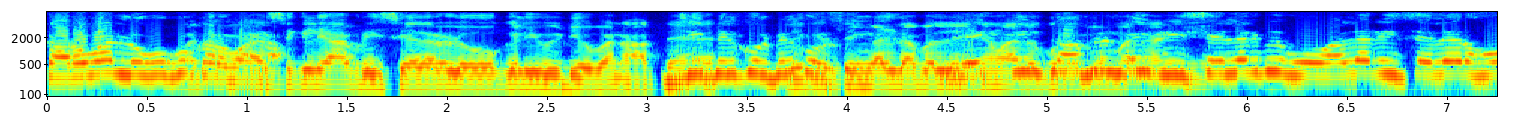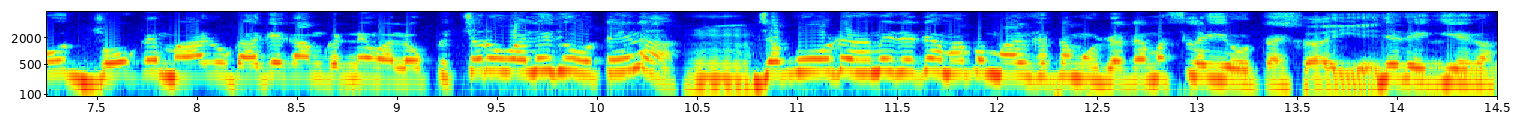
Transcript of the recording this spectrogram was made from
कारोबार लोगों को करवाना। बेसिकली आप रीसेलर लोगों के लिए वीडियो बनाते हैं जी बिल्कुल बिल्कुल। सिंगल डबल लेने वालों को भी मना रीसेलर भी वो वाला रीसेलर हो जो के माल उठा के काम करने वाला हो। पिक्चरों वाले जो होते हैं ना हम्म, जब वो ऑर्डर हमें देते हैं हमारे पास माल खत्म हो जाता है मसला ये होता है। सही है ये देखिएगा।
